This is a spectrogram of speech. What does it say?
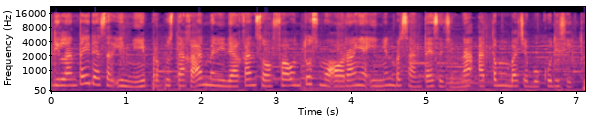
Di lantai dasar ini, perpustakaan menyediakan sofa untuk semua orang yang ingin bersantai sejenak atau membaca buku di situ.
